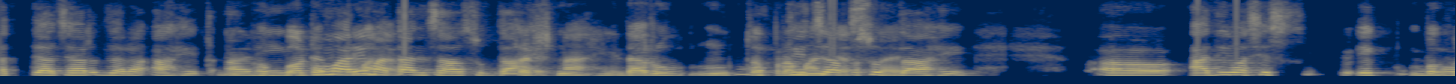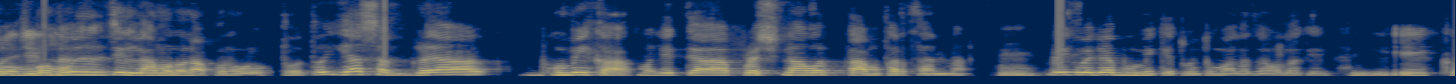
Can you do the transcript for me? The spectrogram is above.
अत्याचार जरा आहेत. आणि कुमारी. मातांचा सुद्धा प्रश्न आहे. जास्त सुद्धा आहे. आदिवासी एक बहुल जिल्हा म्हणून आपण ओळखतो. तर या सगळ्या भूमिका म्हणजे त्या प्रश्नावर काम करताना. वेगवेगळ्या भूमिकेतून तुम्हाला जावं लागेल. एक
